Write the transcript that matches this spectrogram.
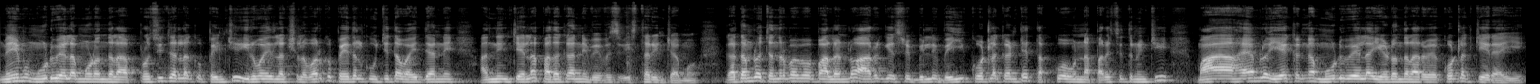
మేము మూడు వేల మూడు వందల ప్రొసీజర్లకు పెంచి ఇరవై ఐదు లక్షల వరకు పేదలకు ఉచిత వైద్యాన్ని అందించేలా పథకాన్ని విస్తరించాము. గతంలో చంద్రబాబు పాలనలో ఆరోగ్యశ్రీ బిల్లు వెయ్యి కోట్ల కంటే తక్కువ ఉన్న పరిస్థితి నుంచి మా హయాంలో ఏకంగా మూడు వేల ఏడు వందల అరవై కోట్లకు చేరాయి.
